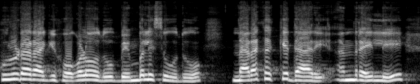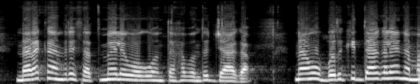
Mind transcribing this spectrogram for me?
ಕುರುಡರಾಗಿ ಹೊಗಳೋದು, ಬೆಂಬಲಿಸುವುದು ನರಕಕ್ಕೆ ದಾರಿ. ಅಂದರೆ ಇಲ್ಲಿ ನರಕ ಅಂದ್ರೆ ಸತ್ಮೇಲೆ ಹೋಗುವಂತಹ ಒಂದು ಜಾಗ. ನಾವು ಬದುಕಿದ್ದಾಗಲೇ ನಮ್ಮ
